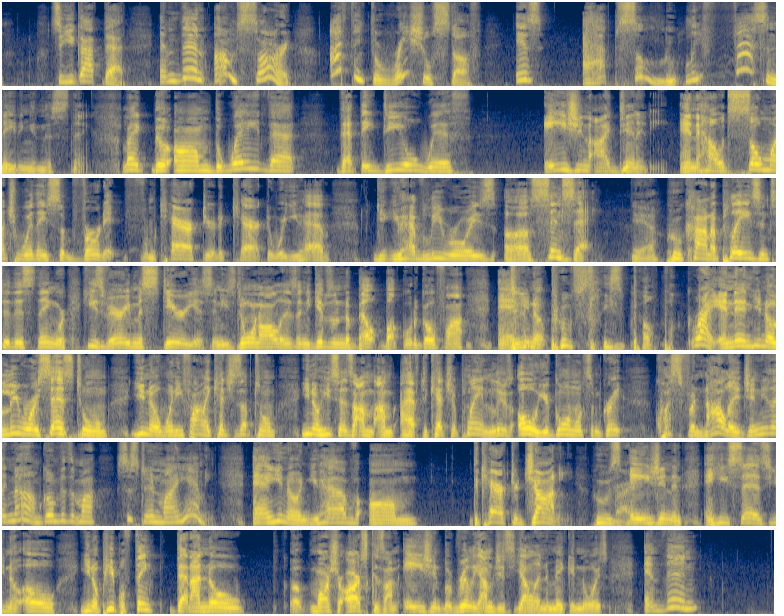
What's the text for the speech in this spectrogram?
So you got that. And then I'm sorry, I think the racial stuff is absolutely fascinating in this thing. Like the um the way that that they deal with Asian identity and how it's so much where they subvert it from character to character, where you have you, you have Leroy's uh, sensei. Yeah. Who kind of plays into this thing where he's very mysterious and he's doing all this and he gives him the belt buckle to go find and you know Bruce Lee's belt buckle. Right, and then you know Leroy says to him, you know, when he finally catches up to him, you know, he says, "I'm, I'm, I have to catch a plane." And Leroy's, "Oh, you're going on some great quest for knowledge," and he's like, "No, I'm going to visit my sister in Miami." And you know, and you have um the character Johnny, who's Right. Asian, and and he says, you know, oh, you know, people think that I know uh, martial arts because I'm Asian, but really I'm just yelling and making noise. And then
